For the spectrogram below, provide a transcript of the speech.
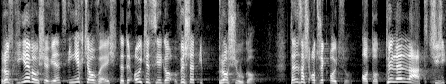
Rozgniewał się więc i nie chciał wejść, wtedy ojciec jego wyszedł i prosił go. Ten zaś odrzekł ojcu, oto tyle lat ci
